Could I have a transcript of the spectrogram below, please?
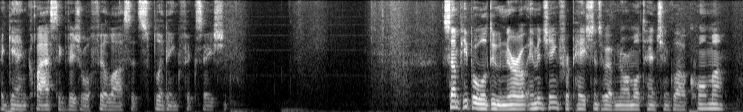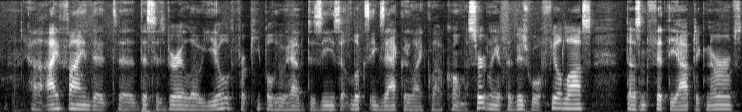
again, classic visual field loss at splitting fixation. Some people will do neuroimaging for patients who have normal tension glaucoma. Uh, I find that uh, this is very low yield for people who have disease that looks exactly like glaucoma. Certainly, if the visual field loss doesn't fit the optic nerves,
